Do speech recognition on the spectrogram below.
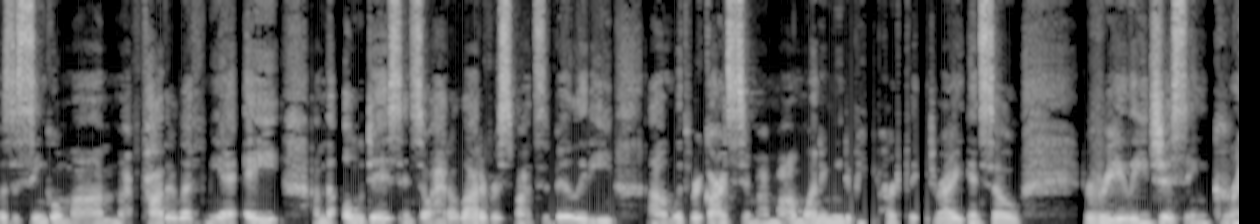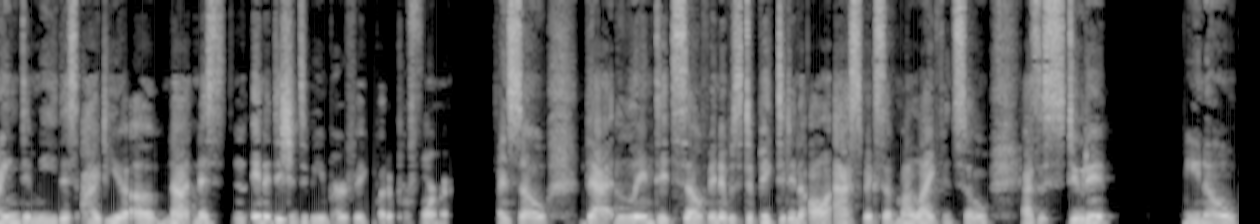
was a single mom. My father left me at eight. I'm the oldest. And so I had a lot of responsibility, um, with regards to my mom wanting me to be perfect. Right. And so, really just ingrained in me this idea of not nec- in addition to being perfect, but a performer. And so that lent itself and it was depicted in all aspects of my life. And so as a student, you know,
